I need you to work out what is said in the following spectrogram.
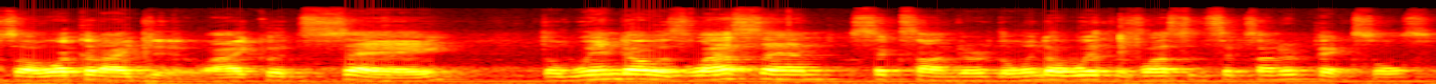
So what could I do? I could say the window is less than 600, the window width is less than 600 pixels.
